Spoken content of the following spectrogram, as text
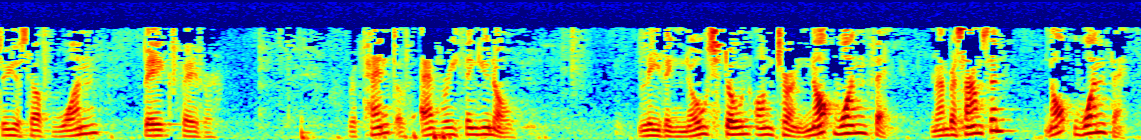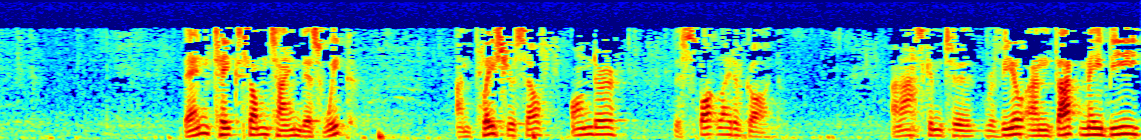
Do yourself one big favor. Repent of everything you know, leaving no stone unturned. Not one thing. Remember Samson? Not one thing. Then take some time this week and place yourself under the spotlight of God and ask Him to reveal. And that may be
